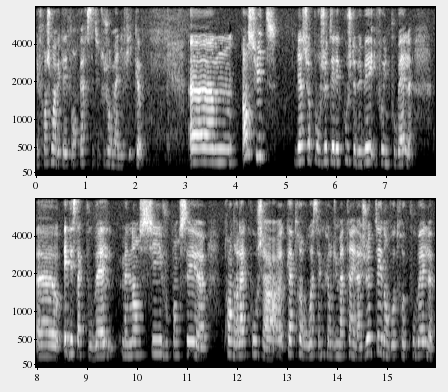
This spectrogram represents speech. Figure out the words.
Mais franchement avec les pampers c'était toujours magnifique. ensuite, Bien sûr, pour jeter les couches de bébé, il faut une poubelle euh, et des sacs poubelles. Maintenant, si vous pensez euh, prendre la couche à 4h ou à 5h du matin et la jeter dans votre poubelle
